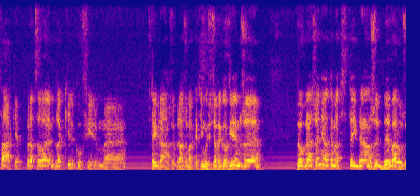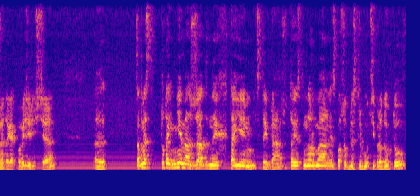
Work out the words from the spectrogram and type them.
Tak, ja pracowałem dla kilku firm e, w tej branży, branży marketingu sieciowego. Wiem, że wyobrażenia na temat tej branży bywa różne, tak jak powiedzieliście. E, Natomiast tutaj nie ma żadnych tajemnic tej branży. To jest normalny sposób dystrybucji produktów,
